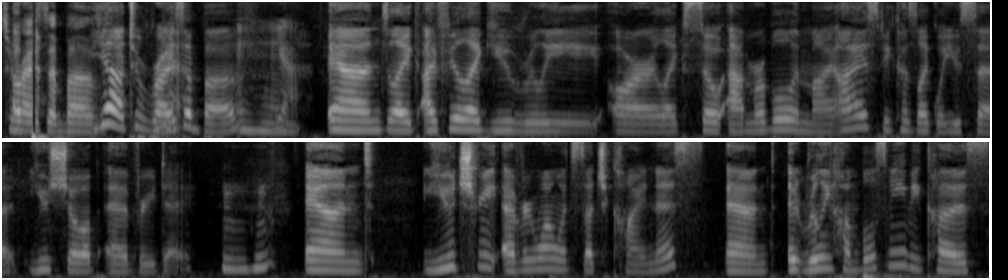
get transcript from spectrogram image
to rise above. yeah to rise Yeah. above mm-hmm. Yeah. and like i feel like you really are like so admirable in my eyes because like what you said you show up every day Mm-hmm. And you treat everyone with such kindness and it really humbles me because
